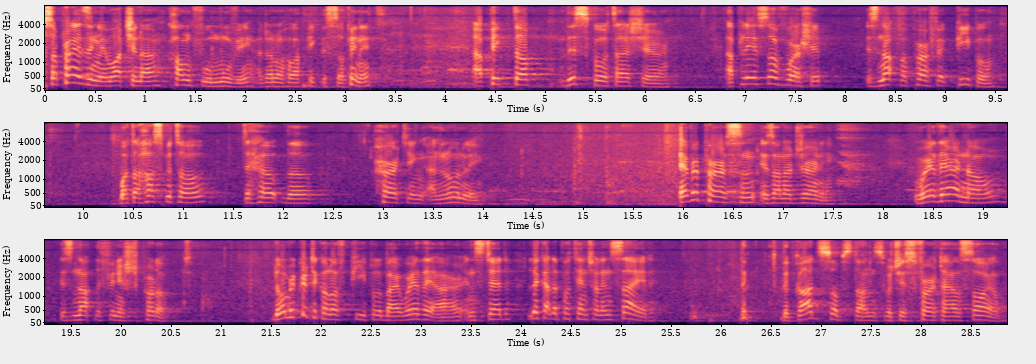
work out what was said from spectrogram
Surprisingly, watching a kung fu movie, I don't know how I picked this up in it, I picked up this quote I share. A place of worship is not for perfect people, but a hospital to help the hurting and lonely. Every person is on a journey. Where they are now is not the finished product. Don't be critical of people by where they are. Instead, look at the potential inside the, the God substance, which is fertile soil.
